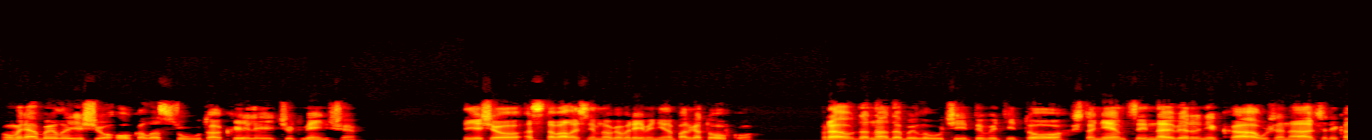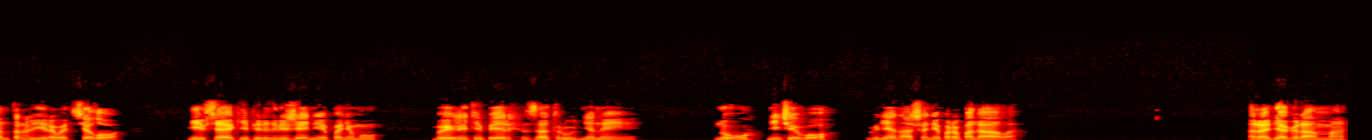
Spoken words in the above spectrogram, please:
у меня было еще около суток или чуть меньше. Еще оставалось немного времени на подготовку. Правда, надо было учитывать и то, что немцы наверняка уже начали контролировать село, и всякие передвижения по нему были теперь затруднены. Ну, ничего, где наша не пропадала. Радиограмма.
